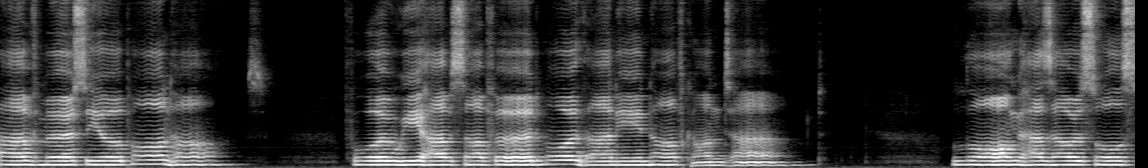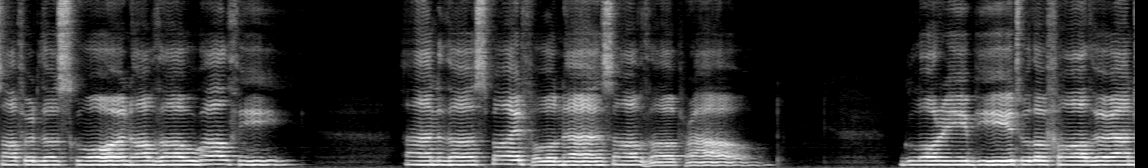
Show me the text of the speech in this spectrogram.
have mercy upon us, for we have suffered more than enough contempt. Long has our soul suffered the scorn of the wealthy and the spitefulness of the proud. Glory be to the Father and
